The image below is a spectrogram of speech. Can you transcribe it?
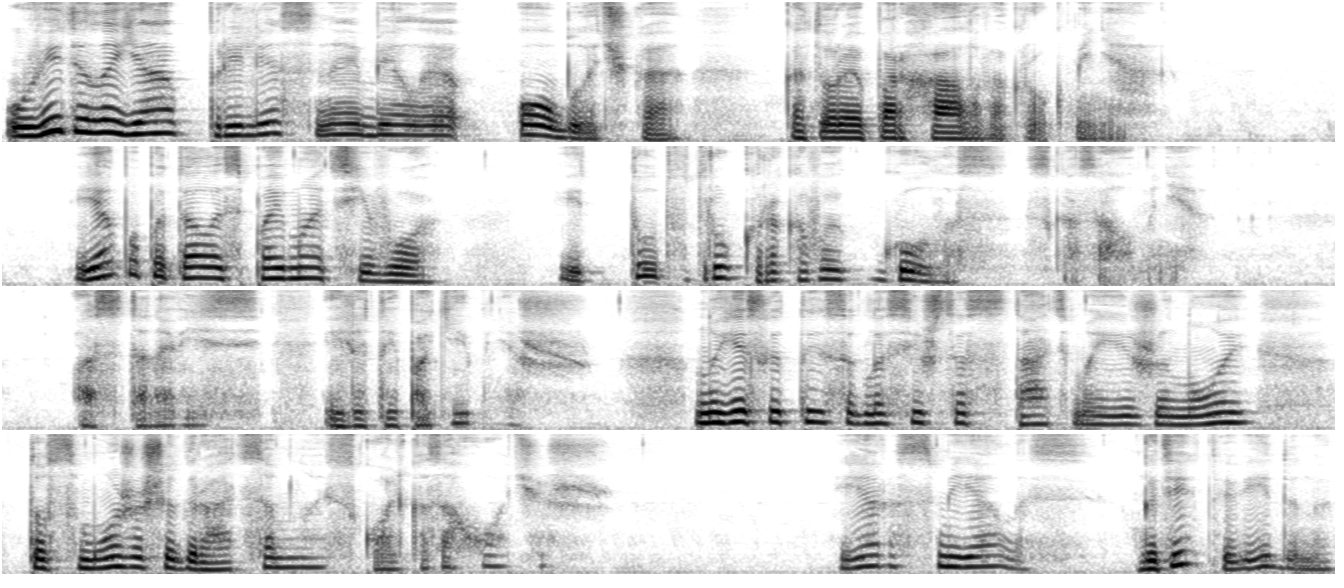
увидела я прелестное белое облачко, которое порхало вокруг меня. Я попыталась поймать его, и тут вдруг роковой голос сказал мне, «Остановись, или ты погибнешь. Но если ты согласишься стать моей женой, то сможешь играть со мной сколько захочешь». Я рассмеялась. Где это видано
